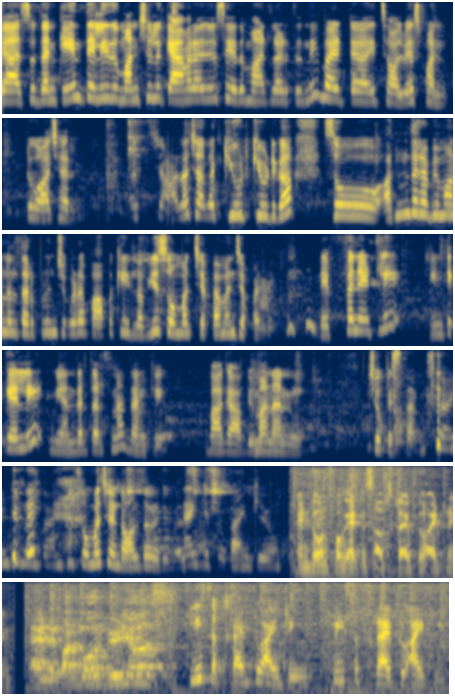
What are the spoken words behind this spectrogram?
యా సో దానికి ఏం తెలీదు. మనుషులు కెమెరా చూసి ఏదో మాట్లాడుతుంది. But it's always fun to watch her చాలా చాలా క్యూట్ క్యూట్గా సో అందరి అభిమానుల తరపు నుంచి కూడా పాపకి లవ్ యూ సో మచ్ చెప్పామని చెప్పండి. డెఫినెట్లీ ఇంటికి వెళ్ళి మీ అందరి తరఫున దానికి బాగా అభిమానాన్ని చూపిస్తాను. So much and all very best thank you thank you and don't forget subscribe to I dream please subscribe to I dream please subscribe to I dream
